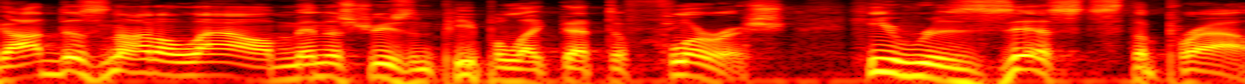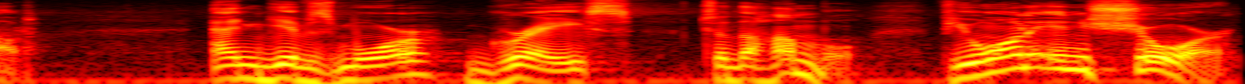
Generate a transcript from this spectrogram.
God does not allow ministries and people like that to flourish. He resists the proud and gives more grace to the humble. If you want to ensure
